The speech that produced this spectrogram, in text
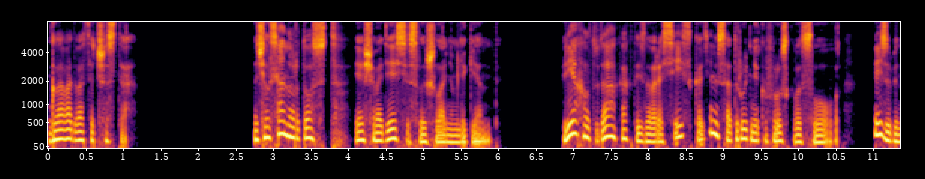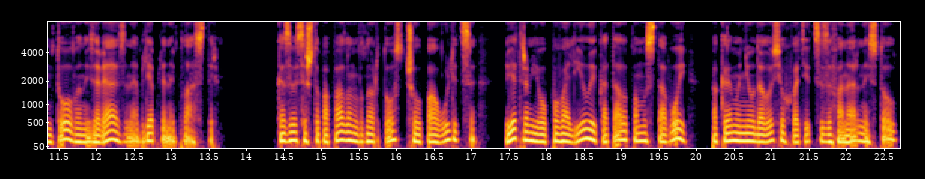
Глава 26. Начался Нордост. Я еще в Одессе слышала о нем легенды. Приехал туда как-то из Новороссийска один из сотрудников русского слова, весь забинтованный, завязанный, облепленный пластырем. Оказывается, что попал он в Нордост, шел по улице, ветром его повалило и катало по мостовой, пока ему не удалось ухватиться за фонарный столб.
